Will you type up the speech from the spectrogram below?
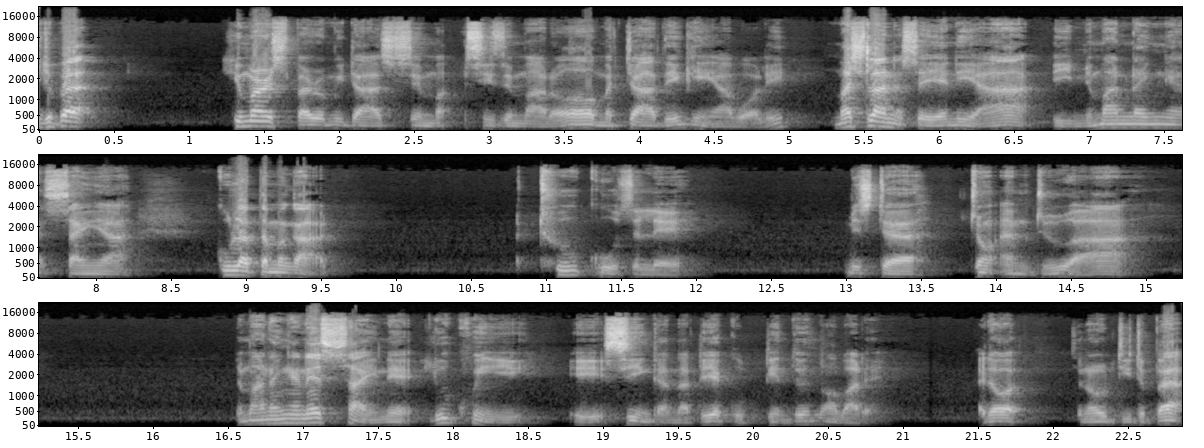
ဒီတစ်ပတ် humorous barometer အစီအစဉ်မှာအစီအစဉ်မှာတော့မကြသေးခင်ရပါလေမတ်လ20ရက်နေ့ကဒီမြန်မာနိုင်ငံဆိုင်ရာကုလသမဂ္ဂအထူးကိုယ်စားလှယ် Mr. John Amdu ကမြန်မာနိုင်ငံနဲ့ဆိုင်တဲ့လူခွင့်ရေးအစီရင်ခံစာတစ်ရက်ကိုတင်သွင်းသွားပါတယ်အဲ့တော့ကျွန်တော်တို့ဒီတစ်ပတ်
